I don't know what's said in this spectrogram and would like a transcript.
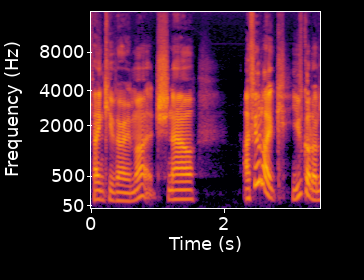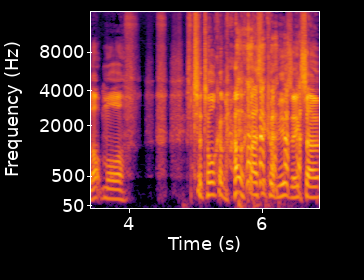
Thank you very much. Now, I feel like you've got a lot more to talk about classical music, so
